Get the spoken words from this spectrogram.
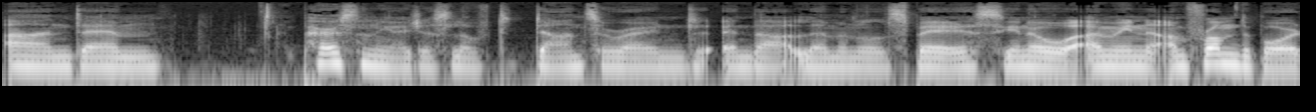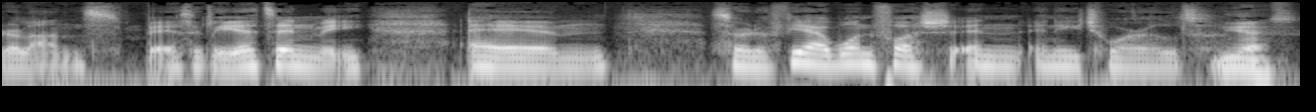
and. Um, Personally, I just love to dance around in that liminal space. You know, I mean, I'm from the borderlands. Basically, it's in me. Um, sort of, yeah, one foot in in each world. Yes.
